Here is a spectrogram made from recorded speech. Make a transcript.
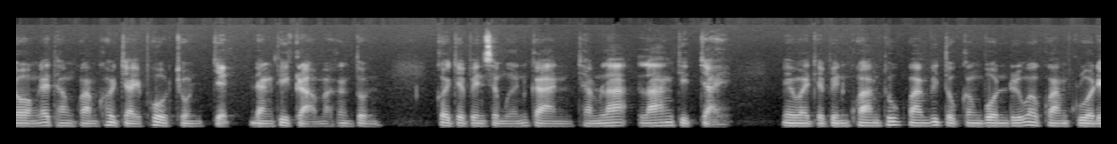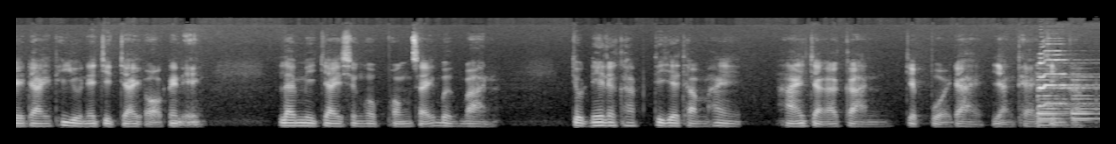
ตรองและทำความเข้าใจโพชฌนเจ็ดดังที่กล่าวมาข้างต้น ก็จะเป็นเสมือนการชำระล้างจิตใจ ไม่ว่าจะเป็นความทุกข์ความวิตกกังวลหรือว่าความกลัวใด ๆ ที่อยู่ในจิตใจออกนั่นเอง และมีใจสงบผ่องใสเบิกบาน จุดนี้แหละครับที่จะทำให้หายจากอาการเจ็บป่วยได้อย่างแท้จริงครับ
